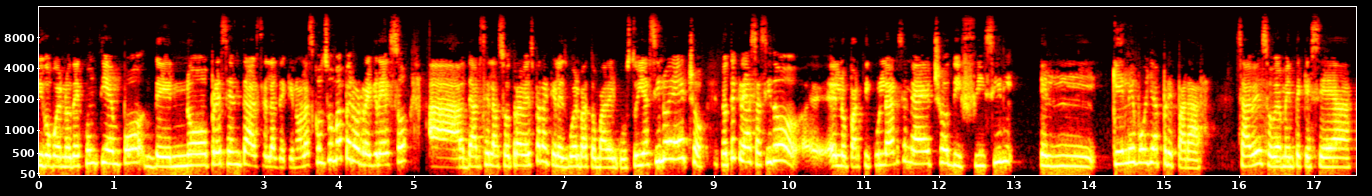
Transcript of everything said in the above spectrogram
Digo, bueno, dejo un tiempo de no presentárselas, de que no las consuma, pero regreso a dárselas otra vez para que les vuelva a tomar el gusto. Y así lo he hecho. No te creas, ha sido, eh, en lo particular, se me ha hecho difícil el qué le voy a preparar ¿sabes? Obviamente que sea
